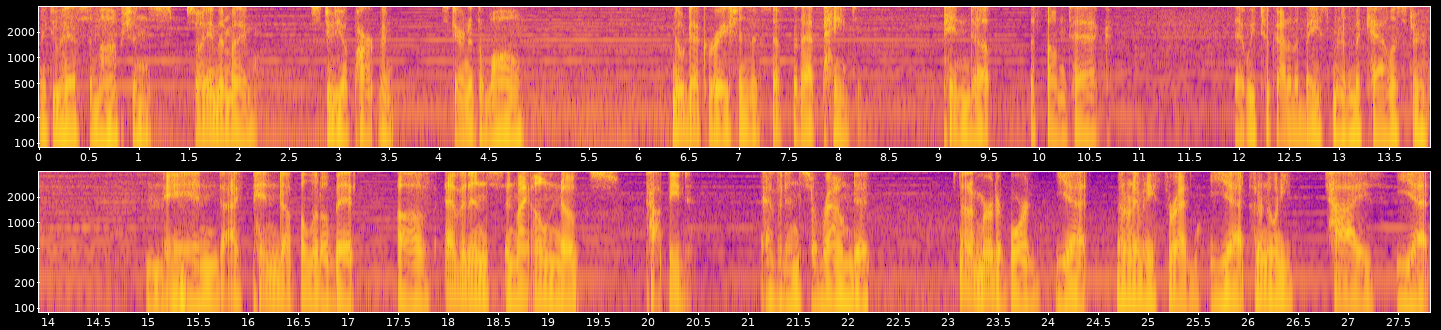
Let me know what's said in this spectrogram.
I do have some options. So I am in my studio apartment, staring at the wall. No decorations except for that painting, pinned up, the thumbtack that we took out of the basement of the McAllister. Mhm. And I've pinned up a little bit of evidence in my own notes, copied evidence around it. It's not a murder board yet. I don't have any thread yet. I don't know any ties yet.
